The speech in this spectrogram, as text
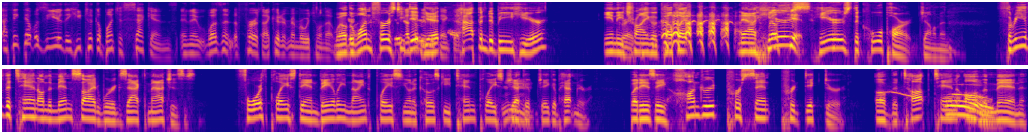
I think that was the year that he took a bunch of seconds, and it wasn't the first. I couldn't remember which one that well, was. Well, the one first he That's did what made me get happened to be here in the Great. triangle couplet. now here's shit. here's the cool part, gentlemen. Three of the ten on the men's side were exact matches. Fourth place Dan Bailey, ninth place Jonne Koski, tenth place Hmm. Jacob Jacob Heppner, but is a hundred percent predictor of the top ten on the Whoa. men.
